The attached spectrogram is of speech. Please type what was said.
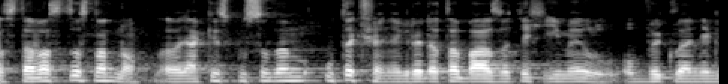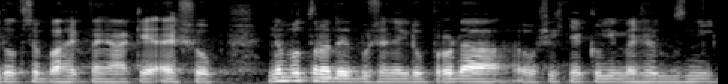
Eh, stává se to snadno. Eh, nějakým způsobem uteče někde databáze těch e-mailů. Obvykle někdo třeba hackne nějaký e-shop, nebo to nedej bože někdo prodá. Všichni jako víme, že různí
